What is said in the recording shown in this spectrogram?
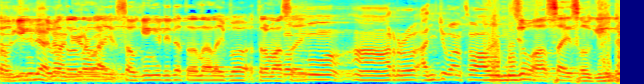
സൗഖ്യം കിട്ടിയിട്ട് എത്ര നാളായി. സൗഖ്യം കിട്ടിയിട്ട് എത്ര നാളായി ഇപ്പോൾ എത്ര മാസമായി ഇപ്പം ആറ് അഞ്ച് മാസം ആവും അഞ്ച് മാസമായി സൗഖ്യം കിട്ടി.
